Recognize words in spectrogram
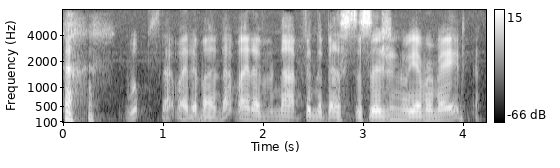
whoops, that might have been, that might have not been the best decision we ever made."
